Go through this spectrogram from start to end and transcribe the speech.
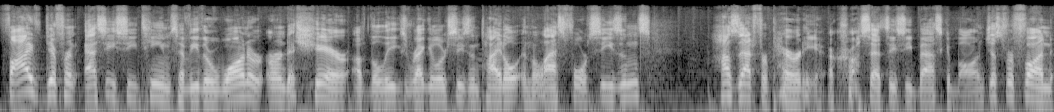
Five different SEC teams have either won or earned a share of the league's regular season title in the last four seasons. How's that for parity across SEC basketball? And just for fun,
